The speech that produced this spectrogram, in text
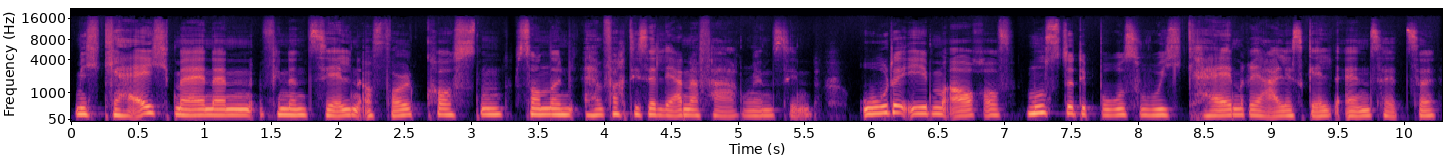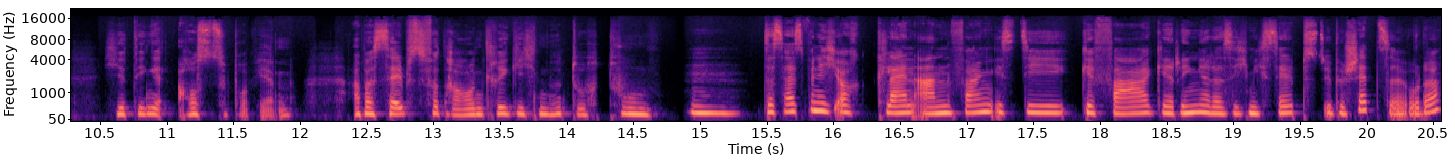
mich gleich meinen finanziellen Erfolg kosten, sondern einfach diese Lernerfahrungen sind. Oder eben auch auf Musterdepots, wo ich kein reales Geld einsetze, hier Dinge auszuprobieren. Aber Selbstvertrauen kriege ich nur durch Tun. Mhm. Das heißt, wenn ich auch klein anfange, ist die Gefahr geringer, dass ich mich selbst überschätze, oder?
